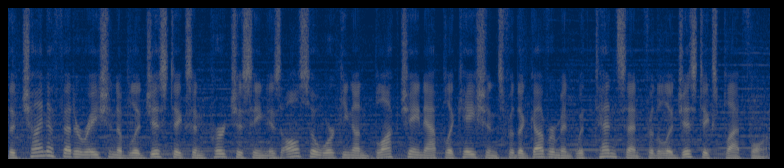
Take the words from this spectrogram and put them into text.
the China Federation of Logistics and Purchasing is also working on blockchain applications for the government with Tencent for the logistics platform.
